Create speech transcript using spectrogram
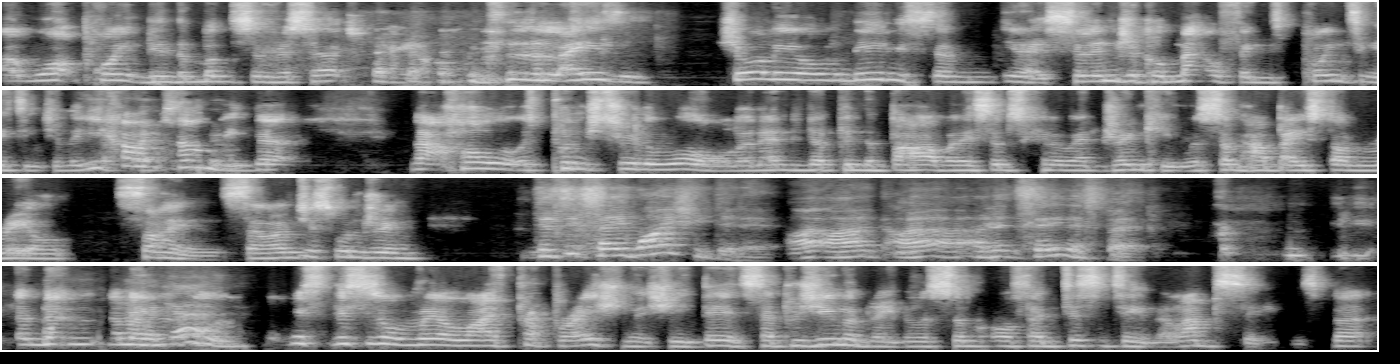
At what point did the months of research pay off the lasers? Surely all we need is some, you know, cylindrical metal things pointing at each other. You can't tell me that that hole that was punched through the wall and ended up in the bar where they subsequently went drinking was somehow based on real science. So I'm just wondering. Does it say why she did it? I I, I, I didn't see this bit. I mean, Again. this this is all real life preparation that she did. So presumably there was some authenticity in the lab scenes, but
